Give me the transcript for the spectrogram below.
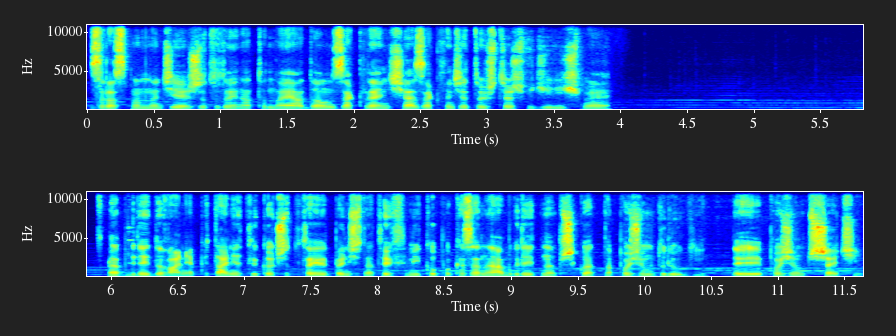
Zaraz mam nadzieję, że tutaj na to najadą. Zaklęcia, zaklęcia to już też widzieliśmy. Upgrade'owanie, pytanie tylko, czy tutaj będzie na tym filmiku pokazany upgrade na przykład na poziom drugi, yy, poziom trzeci.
